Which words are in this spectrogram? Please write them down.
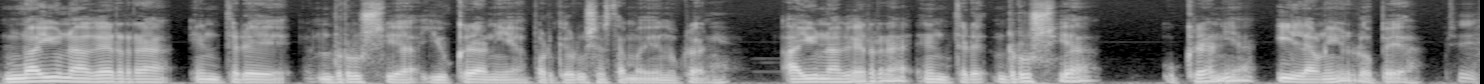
no hay una guerra entre Rusia y Ucrania, porque Rusia está invadiendo Ucrania. Hay una guerra entre Rusia, Ucrania y la Unión Europea. Lo que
